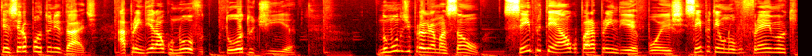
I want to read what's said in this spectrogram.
Terceira oportunidade: aprender algo novo todo dia. No mundo de programação, sempre tem algo para aprender, pois sempre tem um novo framework,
